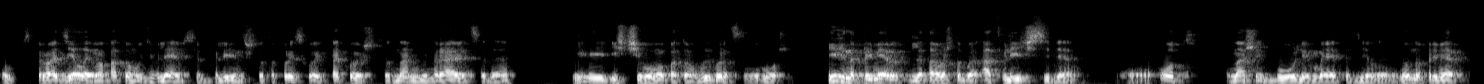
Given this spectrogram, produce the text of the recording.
ну, сперва делаем, а потом удивляемся. Блин, что-то происходит такое, что нам не нравится, да? Или из чего мы потом выбраться не можем. Или, например, для того, чтобы отвлечь себя э, от нашей боли мы это делаем. Ну, например,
